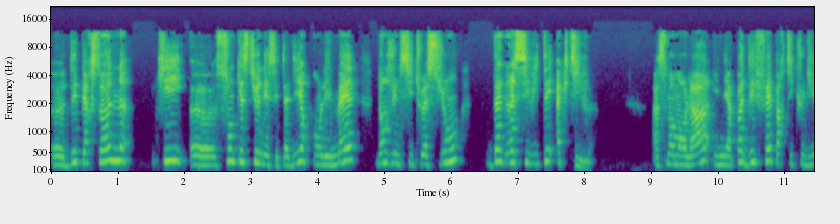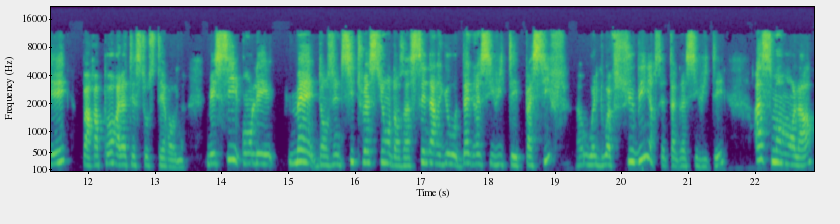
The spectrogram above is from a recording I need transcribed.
des personnes qui sont questionnées, c'est-à-dire on les met dans une situation d'agressivité active à ce moment-là, il n'y a pas d'effet particulier par rapport à la testostérone. Mais si on les met dans une situation, dans un scénario d'agressivité passif, hein, où elles doivent subir cette agressivité, à ce moment-là,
